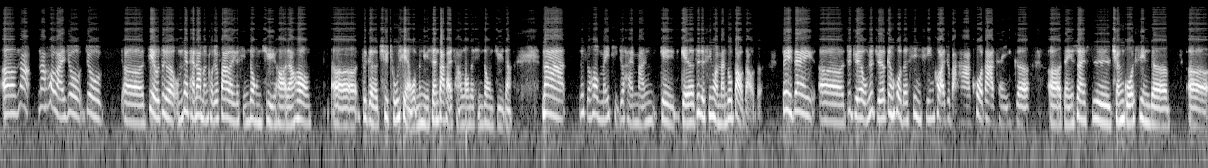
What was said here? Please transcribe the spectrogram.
呃，那那后来就就。呃，借由这个，我们在台大门口就发了一个行动剧哈，然后呃，这个去凸显我们女生大排长龙的行动剧这样。那那时候媒体就还蛮给给了这个新闻蛮多报道的，所以在呃就觉得我们就觉得更获得信心，后来就把它扩大成一个呃等于算是全国性的呃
